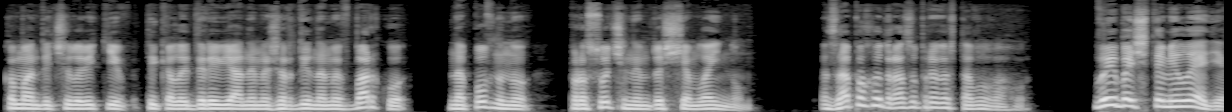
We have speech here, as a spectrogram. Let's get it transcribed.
команди чоловіків тикали дерев'яними жердинами в барку, наповнену просоченим дощем лайном. Запах одразу привертав увагу. Вибачте, міледі,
